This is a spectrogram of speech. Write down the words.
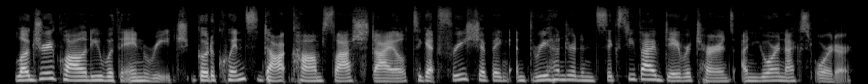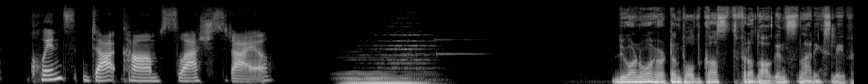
Luxury quality within reach. Go to quince.com slash style to get free shipping and 365 day returns on your next order. Quince.com slash style. Du har nå hørt en podkast fra Dagens Næringsliv.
